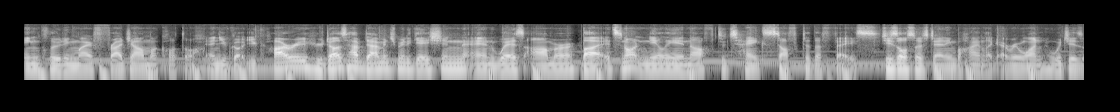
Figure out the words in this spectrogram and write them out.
including my Fragile Makoto. And you've got Yukari, who does have damage mitigation and wears armor, but it's not nearly enough to tank stuff to the face. She's also standing behind like everyone, which is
